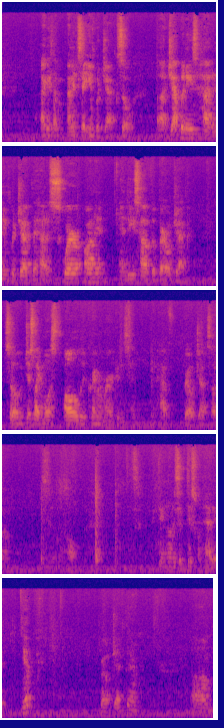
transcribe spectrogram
I guess I'm, I meant to say input jack. So uh, Japanese had an input jack that had a square on it, and these have the barrel jack. So just like most, all the Kramer Americans have barrel jacks on them. Didn't notice if this one had it. Yep. Barrel jack there. Um,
